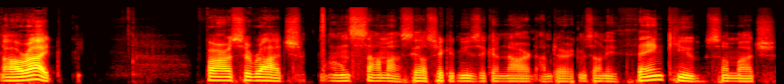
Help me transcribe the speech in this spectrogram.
All right. Farah Siraj on Sama, Seattle Sacred Music and Art. I'm Darek Mazzone. Thank you so much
